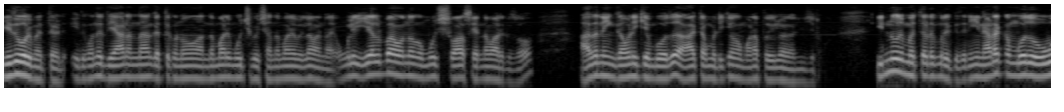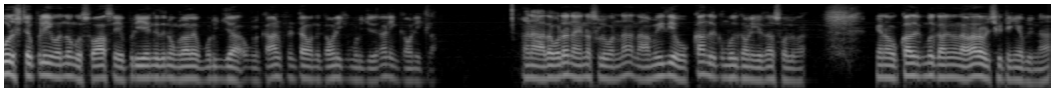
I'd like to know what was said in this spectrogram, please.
இது ஒரு மெத்தட். இது வந்து தியானம் தான் கற்றுக்கணும் அந்த மாதிரி மூச்சு பயிற்சி அந்த மாரிலாம் வேண்டாம். உங்களுக்கு இயல்பாக வந்து உங்கள் மூச்சு சுவாசம் என்னவாக இருக்குதோ, அதை நீங்கள் கவனிக்கும் போது ஆட்டோமேட்டிக்காக உங்கள் மனப்பதிவுகள் அழிஞ்சிடும் இன்னொரு மெத்தடும் இருக்குது. நீங்கள் நடக்கும்போது ஒவ்வொரு ஸ்டெப்லையும் வந்து உங்கள் சுவாசம் எப்படி இயங்குதுன்னு உங்களால் முடிஞ்சா, உங்களுக்கு கான்ஃபிடென்ட்டாக வந்து கவனிக்க முடிஞ்சதுன்னா, நீங்கள் கவனிக்கலாம். ஆனால் அதை விட நான் என்ன சொல்லுவேன்னா, நான் அமைதியாக உட்காந்துருக்கும் போது கவனிக்கிறது தான் சொல்லுவேன். ஏன்னா உட்கார்ந்திருக்கும்போது கவனிக்க அலாரம் வச்சுக்கிட்டீங்க அப்படின்னா,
